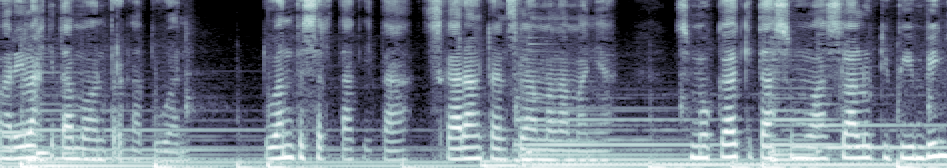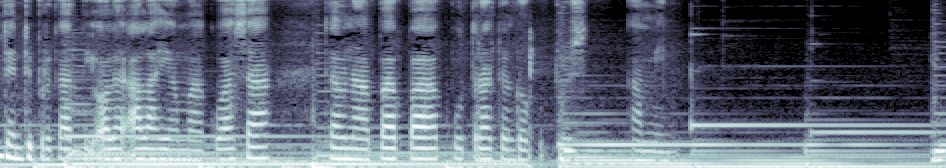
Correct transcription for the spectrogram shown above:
Marilah kita mohon berkat Tuhan. Tuhan beserta kita, sekarang dan selama-lamanya. Semoga kita semua selalu dibimbing dan diberkati oleh Allah yang Maha Kuasa, dalam nama Bapa, Putra, dan Roh Kudus. Amin. Thank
